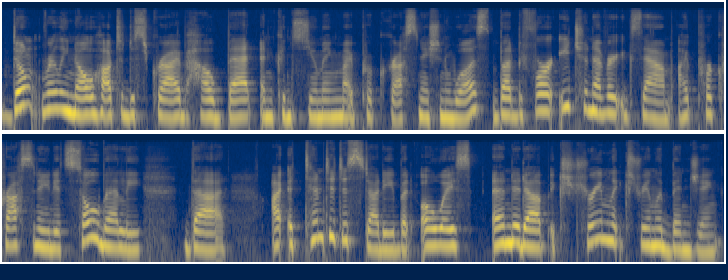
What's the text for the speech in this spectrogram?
don't really know how to describe how bad and consuming my procrastination was, but before each and every exam, I procrastinated so badly that I attempted to study but always ended up extremely, extremely binging,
